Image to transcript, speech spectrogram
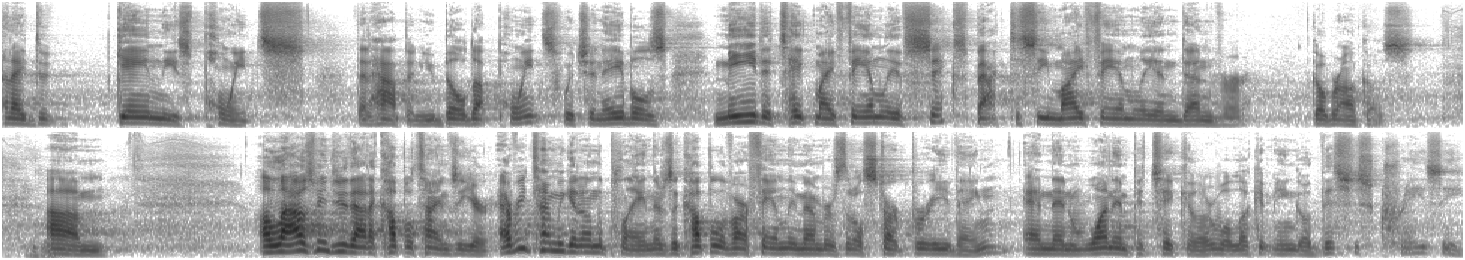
and I gain these points that happen. You build up points, which enables me to take my family of six back to see my family in Denver. Go Broncos. Um, allows me to do that a couple times a year. Every time we get on the plane, there's a couple of our family members that'll start breathing, and then one in particular will look at me and go, This is crazy.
